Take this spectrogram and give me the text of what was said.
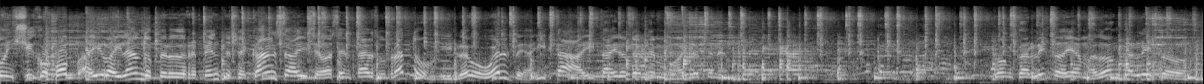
Un chico pop ahí bailando, pero de repente se cansa y se va a sentar su rato y luego vuelve. Ahí está, ahí está, ahí lo tenemos, ahí lo tenemos. Don Carlito se llama, Don Carlito.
